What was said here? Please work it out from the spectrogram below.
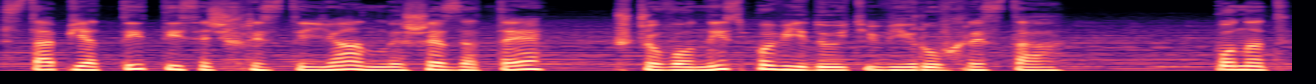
105 тисяч християн лише за те, що вони сповідують віру в Христа. Понад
